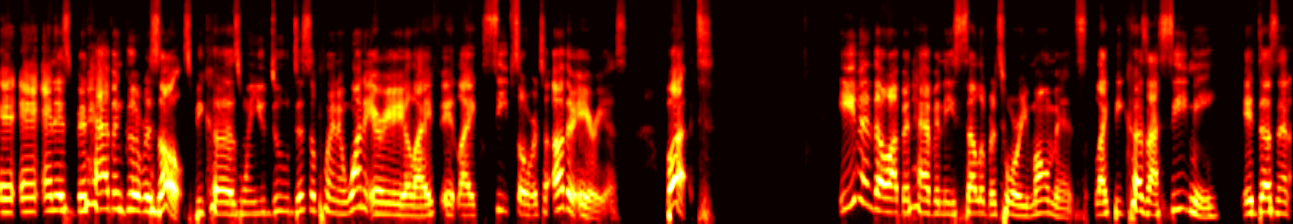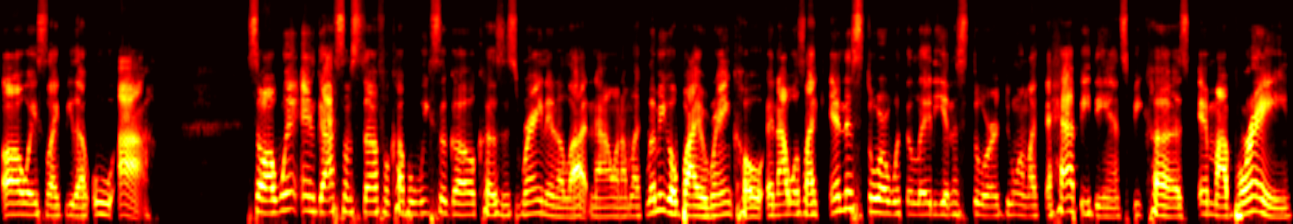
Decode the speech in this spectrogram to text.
and, and it's been having good results because when you do discipline in one area of your life it like seeps over to other areas but even though i've been having these celebratory moments like because i see me it doesn't always like be like ooh ah So I went and got some stuff a couple weeks ago because it's raining a lot now. And I'm like, let me go buy a raincoat. And I was like in the store with the lady in the store doing like the happy dance because in my brain,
